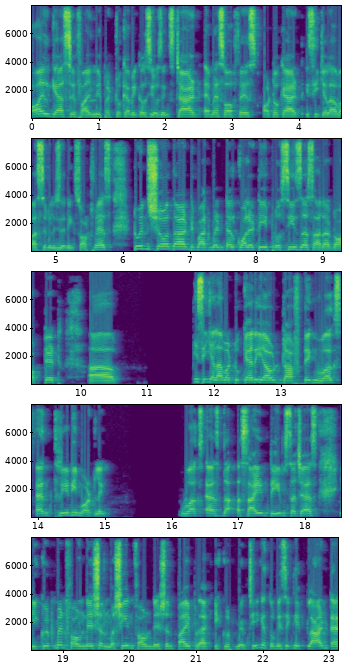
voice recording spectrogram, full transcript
oil gas refinery petrochemicals using stad ms office autocad इसी के अलावा civil engineering softwares to ensure that departmental quality procedures are adopted uh, इसी के अलावा to carry out drafting works and 3d modeling Works as the assigned teams such as equipment foundation, machine foundation, pipe rack equipment, ठीक है? तो बेसिकली प्लांट है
